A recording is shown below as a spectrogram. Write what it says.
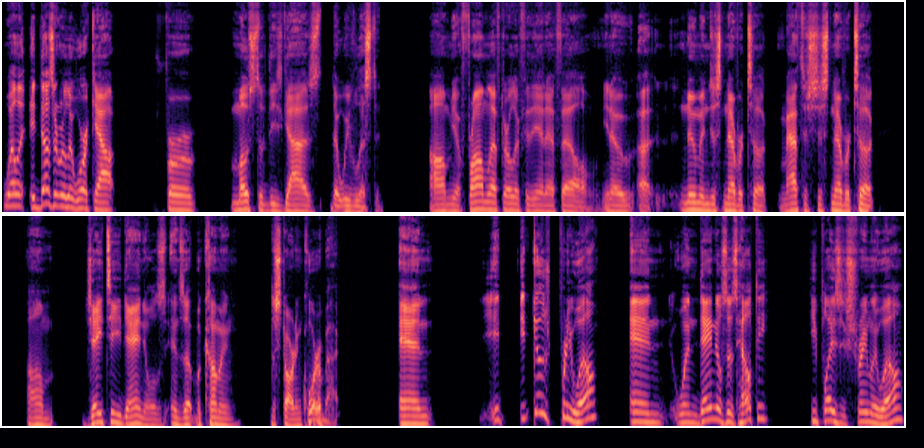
Well, it doesn't really work out for most of these guys that we've listed. Um, you know, Fromm left early for the NFL. You know, uh, Newman just never took. Mathis just never took. Um, JT Daniels ends up becoming the starting quarterback, and it it goes pretty well. And when Daniels is healthy, he plays extremely well.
